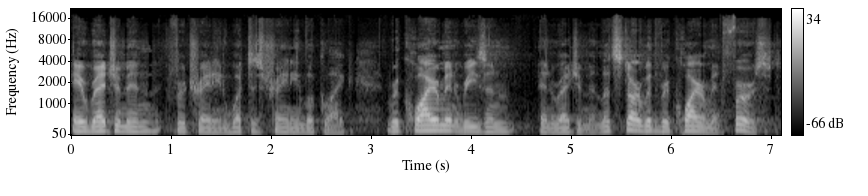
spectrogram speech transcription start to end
a regimen for training. What does training look like? Requirement, reason, and regimen. Let's start with requirement. First,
